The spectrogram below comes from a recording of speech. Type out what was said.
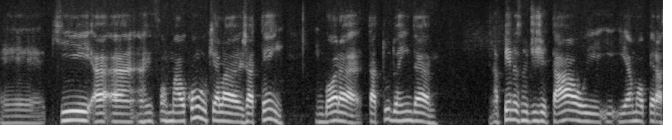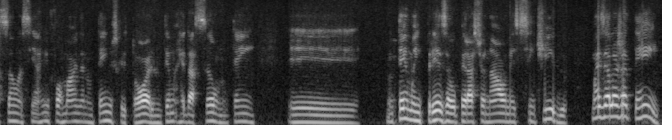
é, que a, a, a informal, como que ela já tem, embora está tudo ainda apenas no digital e, e, é uma operação assim, a informal ainda não tem um escritório, não tem uma redação, não tem, é, não tem uma empresa operacional nesse sentido, mas ela já tem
